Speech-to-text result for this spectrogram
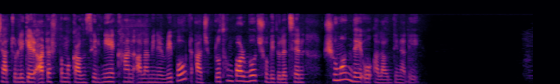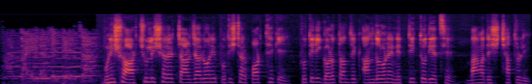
ছাত্রলীগের আটাশতম কাউন্সিল নিয়ে খান আলামিনের রিপোর্ট। আজ প্রথম পর্ব ছবি তুলেছেন সুমন দে ও আলাউদ্দিন আলী। উনিশশো সালের চার জানুয়ারি প্রতিষ্ঠার পর থেকে প্রতিটি গণতান্ত্রিক আন্দোলনের নেতৃত্ব দিয়েছে বাংলাদেশ ছাত্রলীগ।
